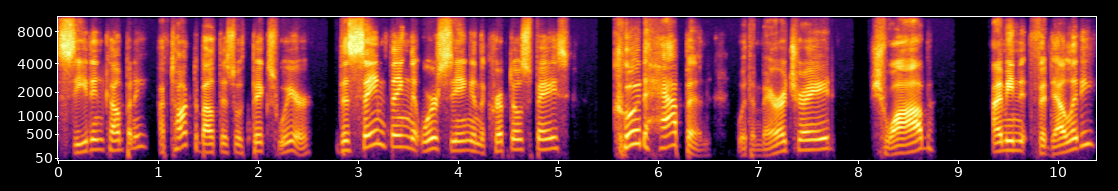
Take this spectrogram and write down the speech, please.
Cede and Company, I've talked about this with Bix Weir. The same thing that we're seeing in the crypto space could happen with Ameritrade, Schwab, I mean, Fidelity.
